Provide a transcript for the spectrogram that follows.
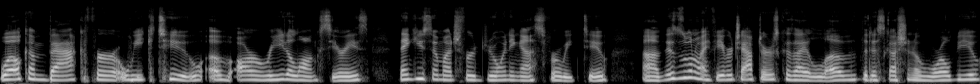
Welcome back for week two of our read along series. Thank you so much for joining us for week two. Um, this is one of my favorite chapters because I love the discussion of worldview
